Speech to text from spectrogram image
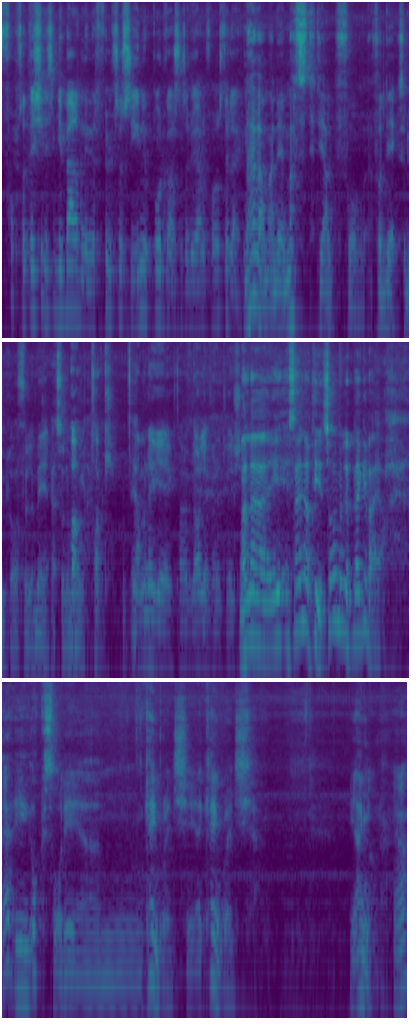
fortsatt er ikke disse geberdene dine fullt så synlige på podkasten som du gjerne forestiller deg. Nei da, men det er mest til hjelp for, for deg, så du klarer å følge med i Ah, resonnementet. takk. Ja. Men jeg jeg tar gladelig for ikke Men uh, i, i senere tid så har vi løpt begge veier. Ja. I Oxford, i um, Cambridge, i Cambridge i England. Ja.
